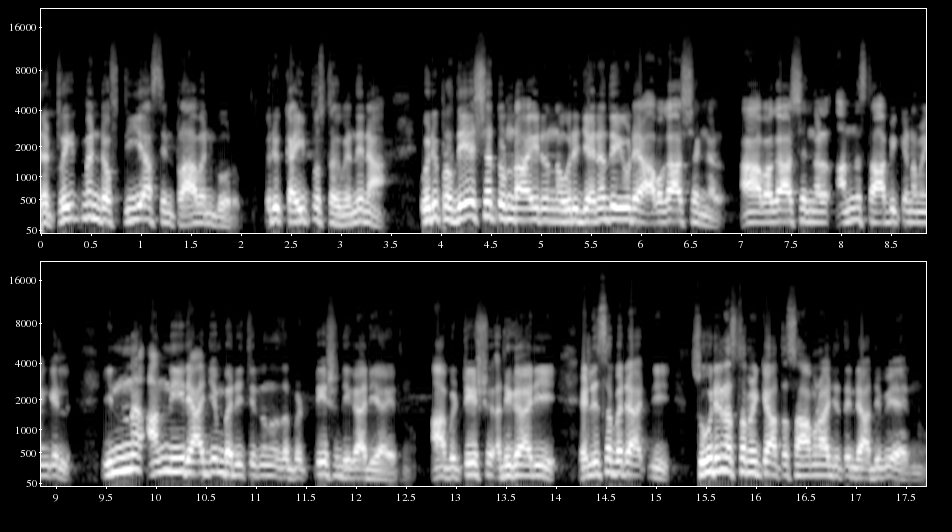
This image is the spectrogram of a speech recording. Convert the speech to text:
the treatment of Thiyas in Travancore. ഒരു കൈപ്പുസ്തകം. എന്തിനാ? ഒരു പ്രദേശത്തുണ്ടായിരുന്ന ഒരു ജനതയുടെ അവകാശങ്ങൾ ആ അവകാശങ്ങൾ അന്ന് സ്ഥാപിക്കണമെങ്കിൽ ഇന്ന് അന്ന് ഈ രാജ്യം ഭരിച്ചിരുന്നത് ബ്രിട്ടീഷ് അധികാരിയായിരുന്നു. ആ ബ്രിട്ടീഷ് അധികാരി എലിസബത്ത് രാജ്ഞി സൂര്യനസ്തമിക്കാത്ത സാമ്രാജ്യത്തിന്റെ അതിവിയായിരുന്നു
